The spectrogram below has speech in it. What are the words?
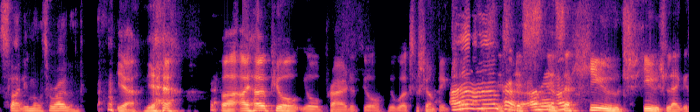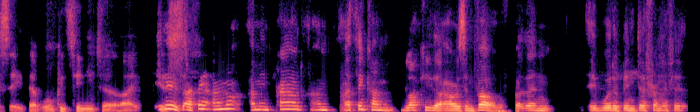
slightly more to Roland. Yeah. Yeah. But I hope you're you're proud of your your works for Sean Big. I- I'm it's, proud. It's, I mean, it's I- a huge, huge legacy that will continue to like. It is. I think I'm not. I mean, proud. I'm. I think I'm lucky that I was involved. But then it would have been different if it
